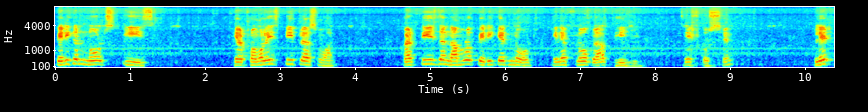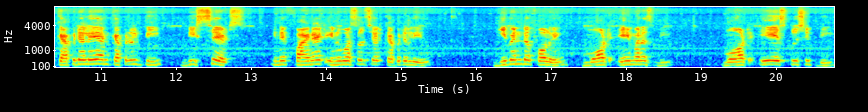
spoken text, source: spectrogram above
predicate nodes is, here formula is p plus 1, where p is the number of predicate nodes in a flow graph Vg. Next question. Let capital A and capital B be sets in a finite universal set capital U given the following mod A minus B, mod A exclusive B,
